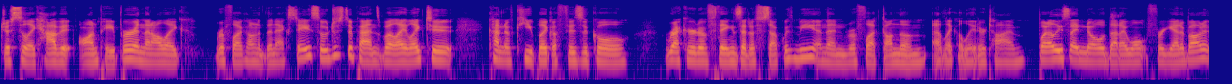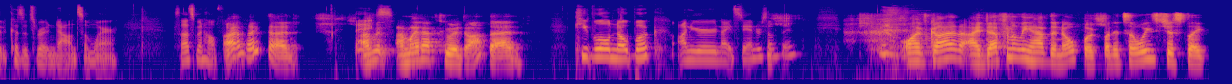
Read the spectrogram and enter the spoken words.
just to like have it on paper and then i'll like reflect on it the next day so it just depends but i like to kind of keep like a physical record of things that have stuck with me and then reflect on them at like a later time but at least i know that i won't forget about it because it's written down somewhere so that's been helpful I like that. Thanks. I might have to adopt that. keep a little notebook on your nightstand or something Well, I've got, I definitely have the notebook, but it's always just like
